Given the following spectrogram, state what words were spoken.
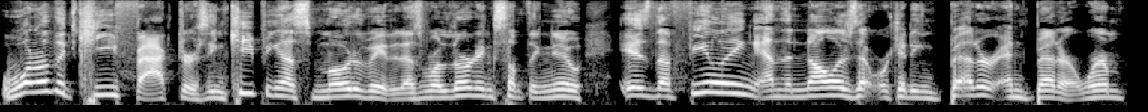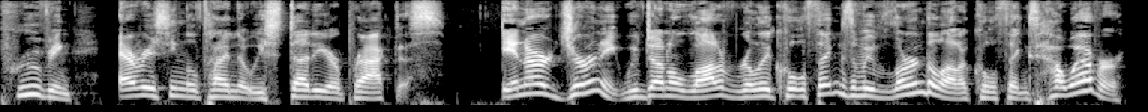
One of the key factors in keeping us motivated as we're learning something new is the feeling and the knowledge that we're getting better and better. We're improving every single time that we study or practice in our journey, we've done a lot of really cool things and we've learned a lot of cool things. However,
